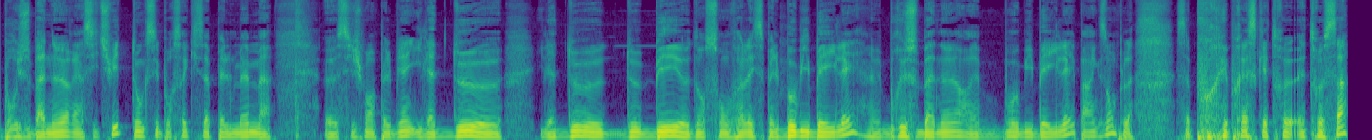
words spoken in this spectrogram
Bruce Banner et ainsi de suite. Donc c'est pour ça qu'il s'appelle même, euh, si je me rappelle bien, il a deux, il a deux, deux B dans son, voilà, il s'appelle Bobby Bailey, Bruce Banner et Bobby Bailey par exemple. Ça pourrait presque être être ça,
